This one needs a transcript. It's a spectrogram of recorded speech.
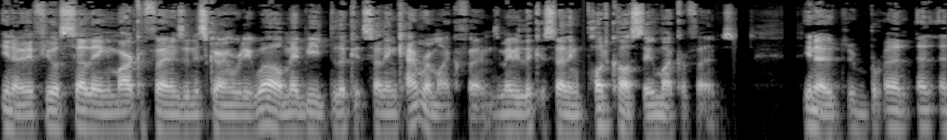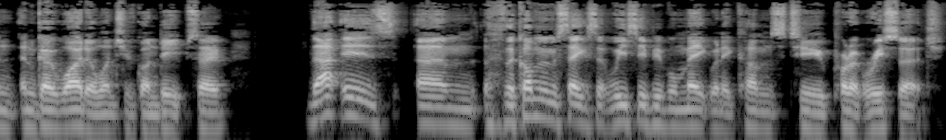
you know, if you're selling microphones and it's going really well, maybe look at selling camera microphones, maybe look at selling podcasting microphones, you know, and, and, and go wider once you've gone deep. So that is um, the common mistakes that we see people make when it comes to product research.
